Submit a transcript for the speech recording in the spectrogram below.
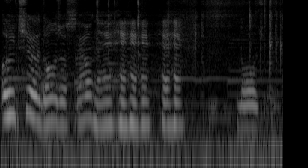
얼추 넣어줬어요? 네. 넣어줍니다.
